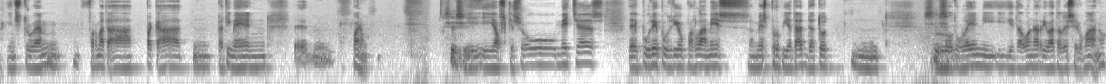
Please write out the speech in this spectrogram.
Aquí ens trobem fermetat, pecat, patiment... Eh, bueno, Sí, sí. I, I els que sou metges eh, poder podríeu parlar més amb més propietat de tot mm, sí, lo sí. dolent i, i d'on ha arribat a l'ésser humà, no?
